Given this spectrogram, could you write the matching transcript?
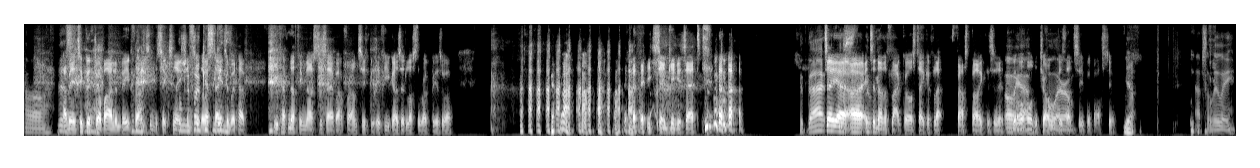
Oh, I mean, it's a good Yeah. job Ireland beat Okay. France in the Six Nations. Otherwise, focus again. Taitem would have you'd have nothing nice to say about France if if you guys had lost the rugby as well. He's shaking his head. that so yeah, uh, it's another flat course. Take a flat fast bike, isn't it? Oh, or, yeah. or the Tron Full because that's super fast. too. Yeah. Absolutely.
